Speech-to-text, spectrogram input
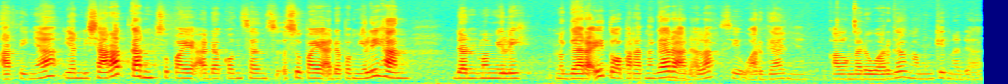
Artinya yang disyaratkan supaya ada konsensus supaya ada pemilihan dan memilih negara itu aparat negara adalah si warganya. Kalau nggak ada warga nggak mungkin ada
